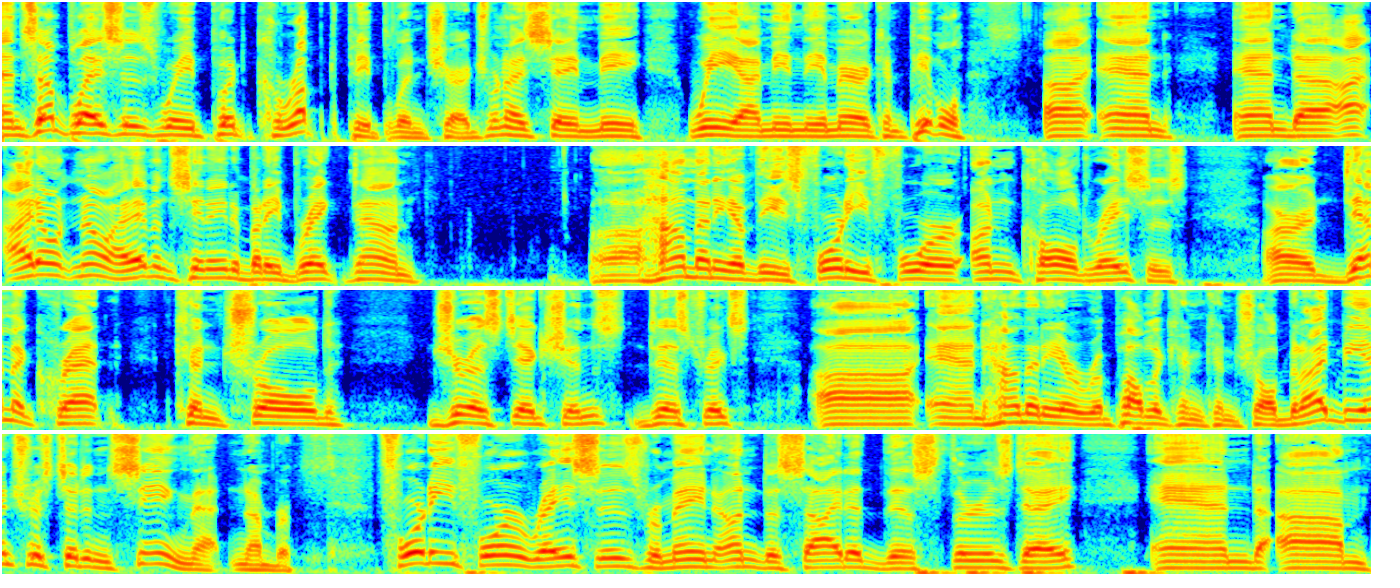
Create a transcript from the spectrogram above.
in some places we put corrupt people in charge. When I say me, we, I mean the American people. Uh, and and uh, I, I don't know. I haven't seen anybody break down uh, how many of these 44 uncalled races are Democrat controlled jurisdictions, districts, uh, and how many are Republican controlled. But I'd be interested in seeing that number. 44 races remain undecided this Thursday, and um,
